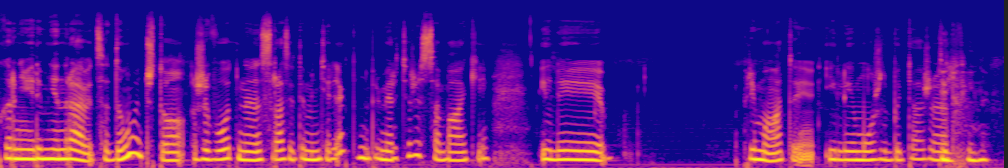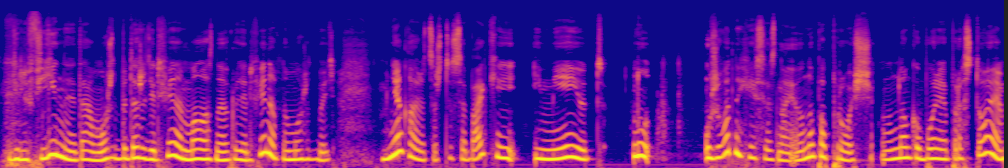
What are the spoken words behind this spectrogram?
по крайней мере, мне нравится думать, что животные с развитым интеллектом, например, те же собаки или приматы, или, может быть, даже... Дельфины. Дельфины, да, может быть, даже дельфины. Мало знаю про дельфинов, но, может быть. Мне кажется, что собаки имеют... Ну, у животных есть сознание, оно попроще, оно много более простое.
